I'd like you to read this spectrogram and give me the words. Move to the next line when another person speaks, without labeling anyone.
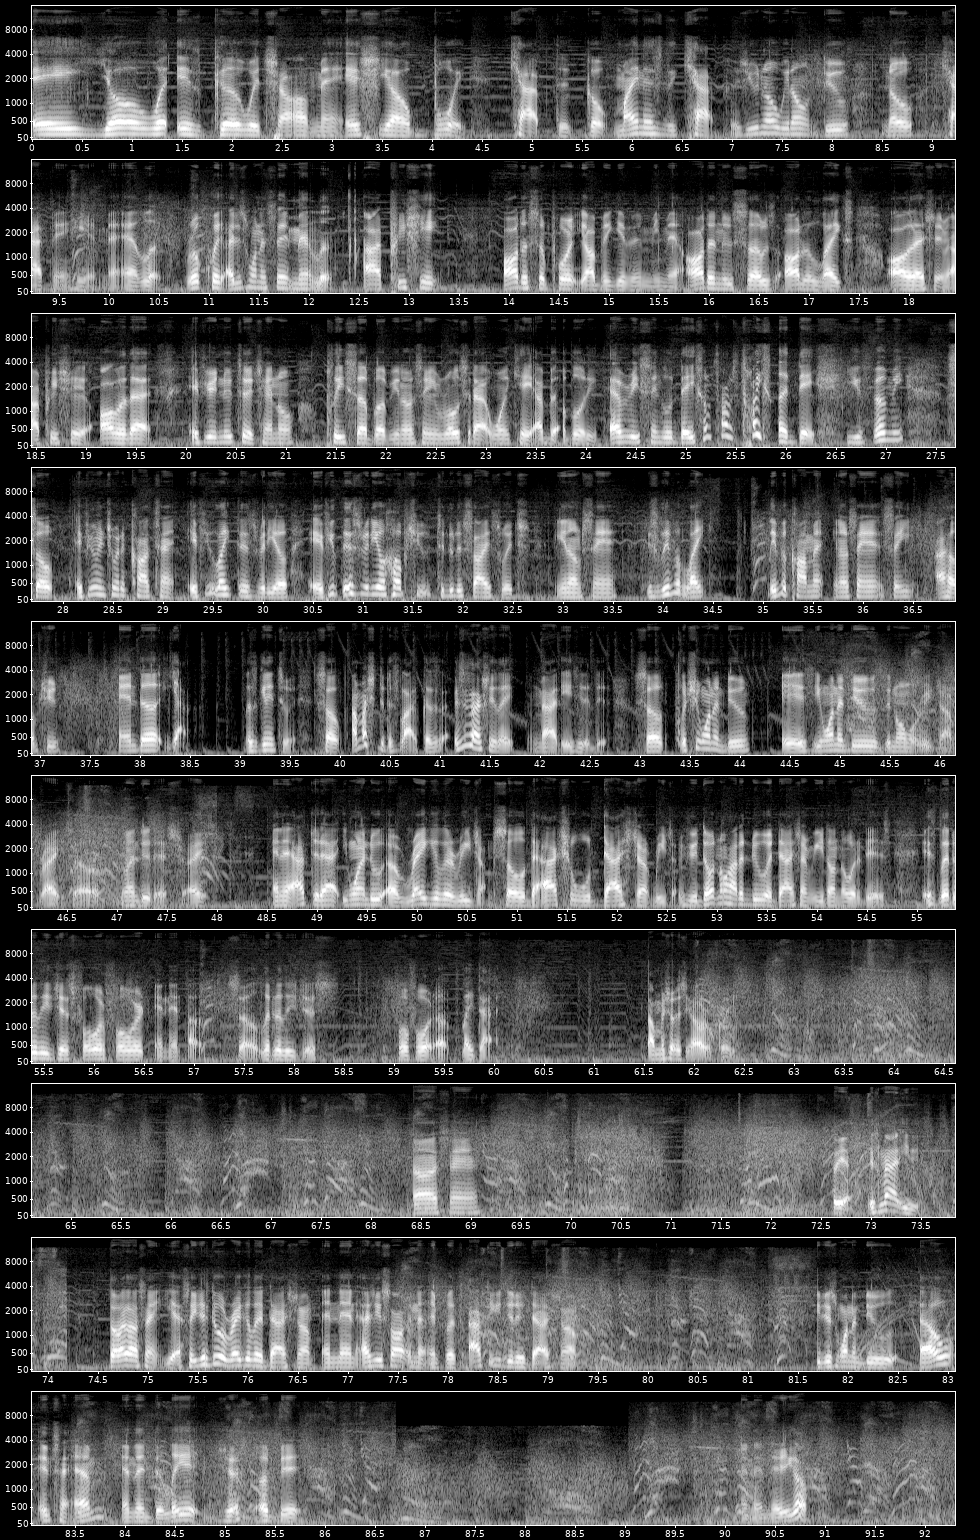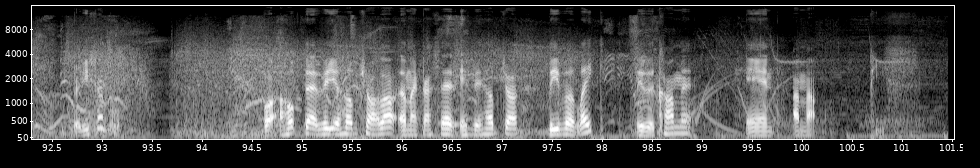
Hey yo, what is good with y'all, man? It's your boy, Cap the Goat, minus the cap, cause you know we don't do no cap in here, man. And look, real quick, I just want to say, man, look, I appreciate all the support y'all been giving me, man. All the new subs, all the likes, all of that shit, man. I appreciate all of that. If you're new to the channel, please sub up, you know what I'm saying? Roll to that 1K. I've been uploading every single day, sometimes twice a day. You feel me? So if you enjoy the content, if you like this video, if you, this video helps you to do the side switch, you know what I'm saying? Just leave a like, leave a comment, you know what I'm saying? Say I helped you. And uh, yeah, let's get into it. So I'm actually do this live because this is actually like not easy to do. So what you want to do is you want to do the normal rejump, right? So you want to do this, right? And then after that, you want to do a regular rejump. So the actual dash jump rejump. If you don't know how to do a dash jump, you don't know what it is. It's literally just forward, forward, and then up. So literally just forward, forward, up, like that. I'm gonna show you all real quick. Know what I'm saying? So yeah, it's not easy. So like I was saying, yeah, so you just do a regular dash jump, and then as you saw in the inputs, after you do the dash jump, you just want to do L into M, and then delay it just a bit. And then there you go. Pretty simple. Well, I hope that video helped y'all out, and like I said, if it helped y'all, leave a like, leave a comment, and I'm out. Peace.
